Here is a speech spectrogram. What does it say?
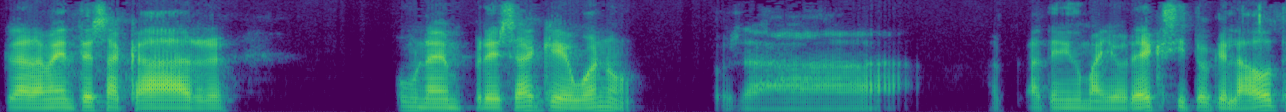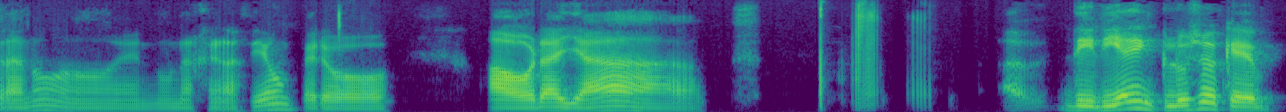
claramente sacar una empresa que, bueno, pues ha, ha tenido mayor éxito que la otra, ¿no? En una generación, pero ahora ya diría incluso que,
